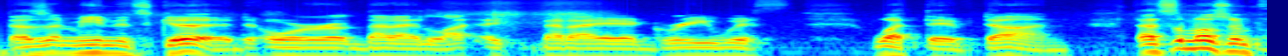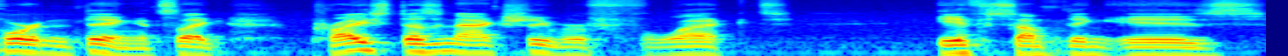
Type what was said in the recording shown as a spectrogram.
doesn't mean it's good or that I like that I agree with what they've done. That's the most important thing. It's like price doesn't actually reflect if something is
